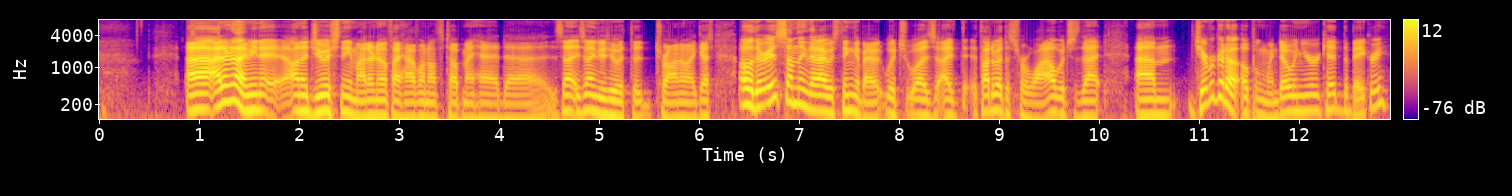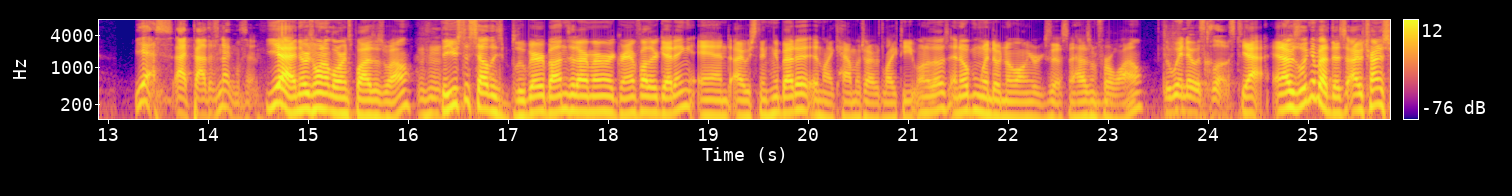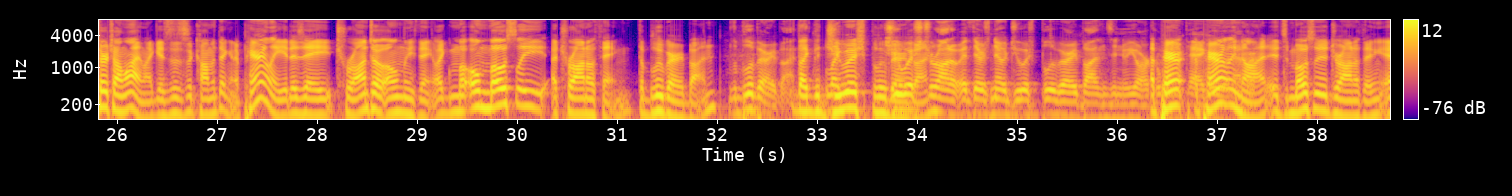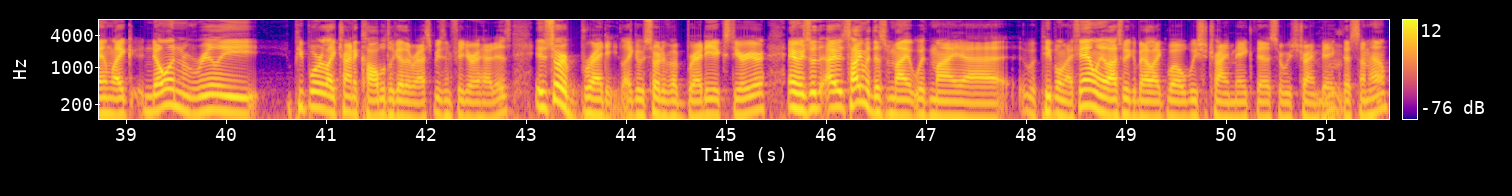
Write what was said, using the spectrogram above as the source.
Uh, I don't know. I mean, uh, on a Jewish theme, I don't know if I have one off the top of my head. Uh, it's, not, it's nothing to do with the Toronto, I guess. Oh, there is something that I was thinking about, which was I th- thought about this for a while, which is that. Um, did you ever go to Open Window when you were a kid, the bakery? Yes, at Bathurst Negleton. Yeah, and there was one at Lawrence Plaza as well. Mhm. They used to sell these blueberry buns that I remember my grandfather getting, and I was thinking about it and like how much I would like to eat one of those. And Open Window no longer exists; it hasn't for a while. The window is closed. Yeah, and I was looking about this. I was trying to search online, like, is this a common thing? And apparently, it is a Toronto only thing, like mo- oh, mostly a Toronto thing. The blueberry bun, The blueberry bun. like the Jewish blueberry bun. Jewish bun. Toronto. If there's no Jewish blueberry buns in New York, Appar- apparently not. It's mostly a Toronto thing, and like no one really. People were like trying to cobble together recipes and figure out how it is. It was sort of bready, like it was sort of a bready exterior. Anyways, so I was talking about this with my with my uh, with people in my family last week about like, well, we should try and make this or we should try and bake Mhm. this somehow.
